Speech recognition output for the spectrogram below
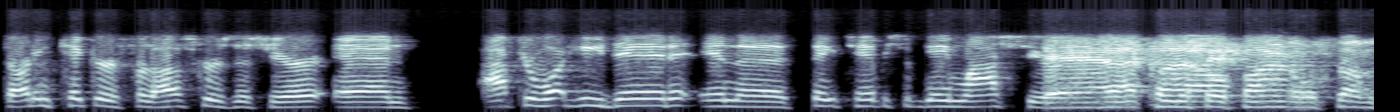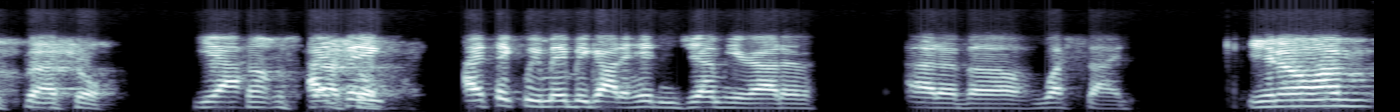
starting kicker for the Huskers this year, and after what he did in the state championship game last year, yeah, that Class A final was something special. Yeah, something special. I think I think we maybe got a hidden gem here out of out of uh, West Side. You know, I'm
